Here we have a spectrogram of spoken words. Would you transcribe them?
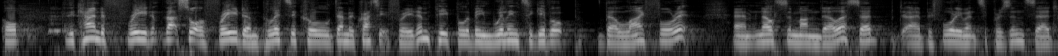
Or the kind of freedom, that sort of freedom, political, democratic freedom, people have been willing to give up their life for it. Um, Nelson Mandela said, uh, before he went to prison, said,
